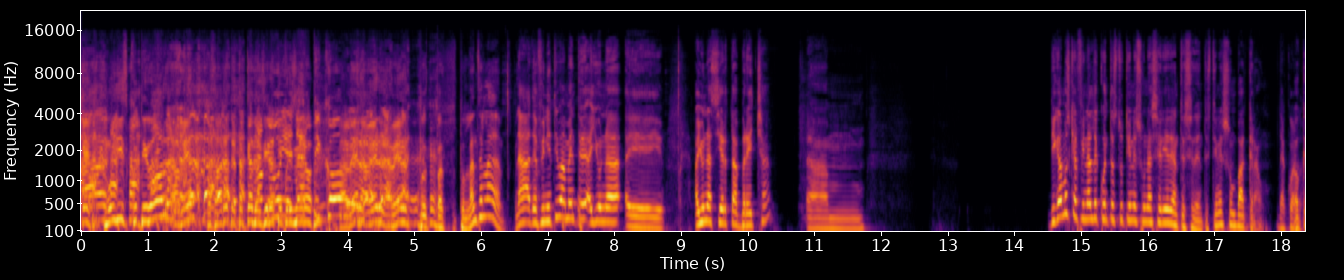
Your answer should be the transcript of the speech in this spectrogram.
que muy discutidor. A ver, pues ahora te toca No decir que a ti primero. escéptico. A ver, a ver, a ver. Pues, pues, pues lánzala. Nada, definitivamente hay una, eh, hay una cierta brecha. Digamos que al final de cuentas tú tienes una serie de antecedentes, tienes un background. De acuerdo. ¿Ok?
